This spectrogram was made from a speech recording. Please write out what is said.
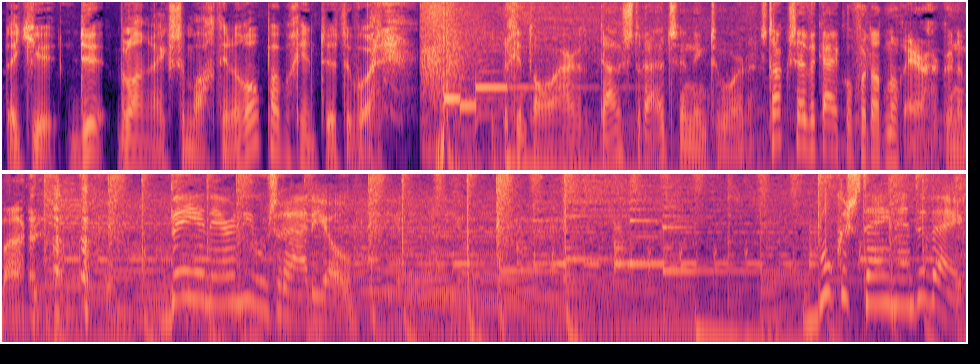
dat je de belangrijkste macht in Europa begint te worden. Het begint al een aardig duistere uitzending te worden. Straks even kijken of we dat nog erger kunnen maken. BNR Nieuwsradio. Boekenstein en de Wijk.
